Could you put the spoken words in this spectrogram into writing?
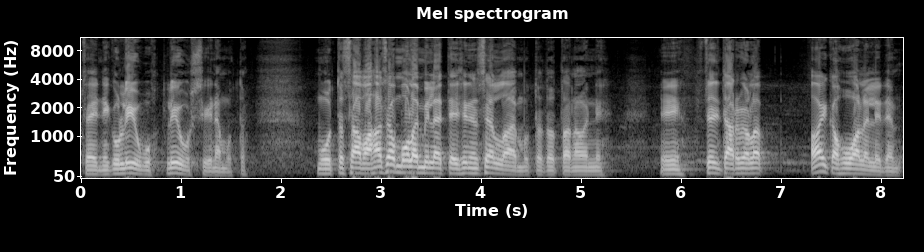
se ei niin kuin liuvu, liuvu siinä, mutta, mutta samahan se on molemmille, ettei siinä sellainen, mutta tota noin, niin, niin se tarvii olla aika huolellinen,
